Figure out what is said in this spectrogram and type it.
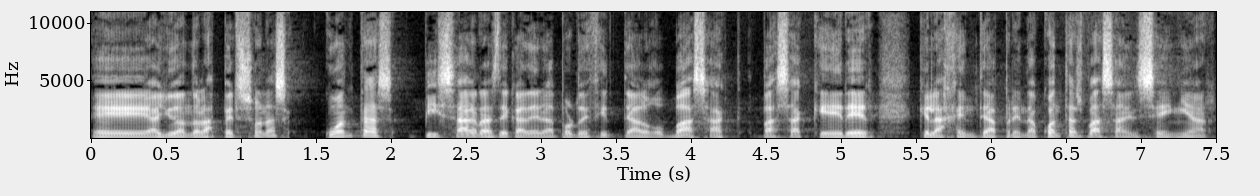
eh, ayudando a las personas, ¿Cuántas bisagras de cadera, por decirte algo, vas a, vas a querer que la gente aprenda? ¿Cuántas vas a enseñar?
